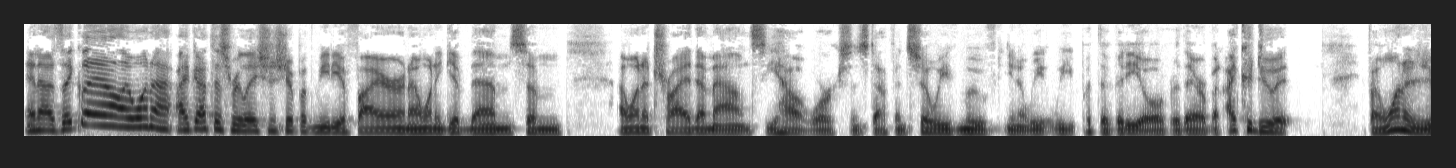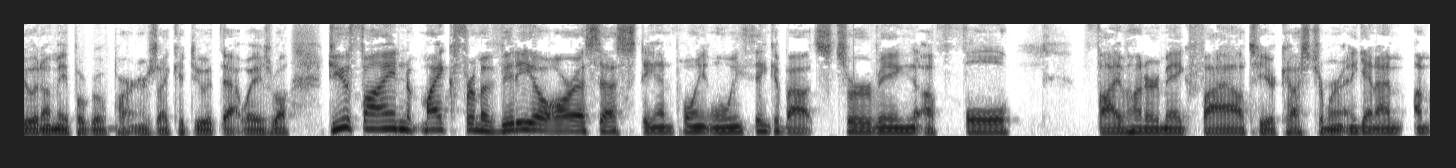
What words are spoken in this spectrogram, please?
And I was like, well, I want to, I've got this relationship with MediaFire and I want to give them some, I want to try them out and see how it works and stuff. And so we've moved, you know, we, we put the video over there, but I could do it if I wanted to do it on Maple Grove Partners, I could do it that way as well. Do you find, Mike, from a video RSS standpoint, when we think about serving a full 500 meg file to your customer, and again, I'm I'm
